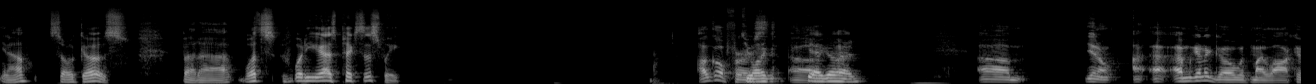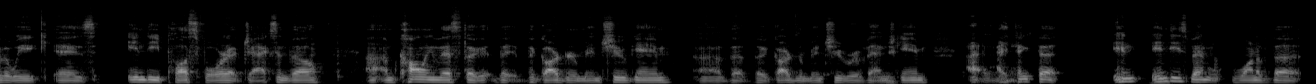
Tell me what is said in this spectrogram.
you know, so it goes. But uh, what's what do you guys picks this week? I'll go first. Do you want to? Uh, yeah, go ahead. Um, you know, I, I, am gonna go with my lock of the week is Indy plus four at Jacksonville. Uh, I'm calling this the the, the Gardner Minshew game, uh, the the Gardner Minshew revenge game. I, I think that in, Indy's been one of the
